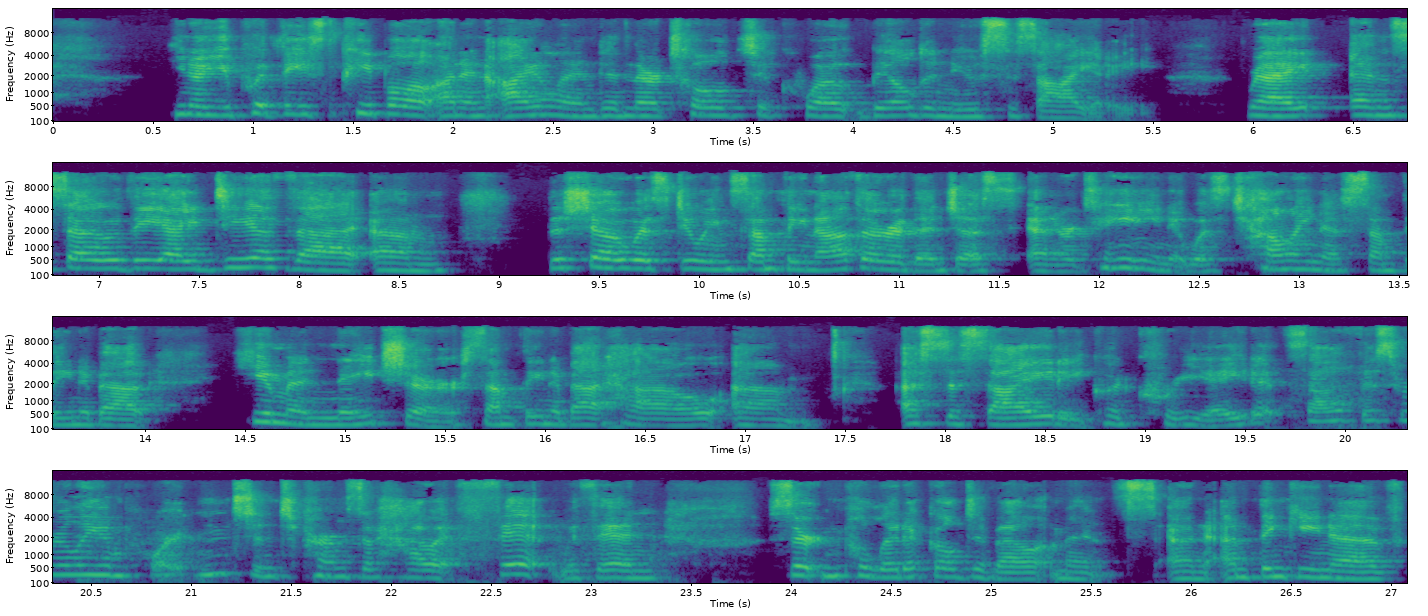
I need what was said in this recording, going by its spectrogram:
you know, you put these people on an island and they're told to, quote, build a new society, right? And so the idea that, um, the show was doing something other than just entertaining. It was telling us something about human nature, something about how um, a society could create itself is really important in terms of how it fit within certain political developments. And I'm thinking of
